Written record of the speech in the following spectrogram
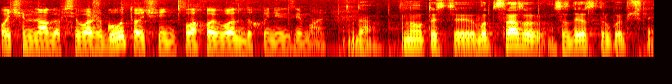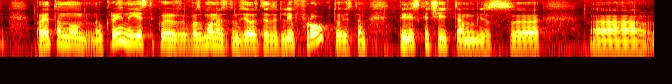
очень много всего жгут, очень плохой воздух у них зимой. Да, ну то есть э, вот сразу создается другое впечатление. Поэтому у Украины есть такая возможность там, сделать этот leapfrog, то есть там перескочить там из э, Э,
